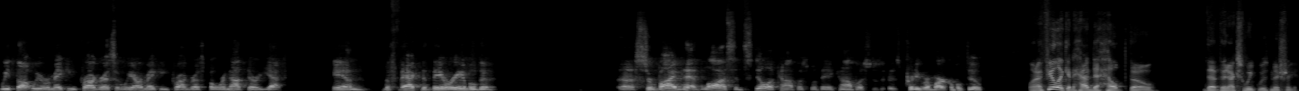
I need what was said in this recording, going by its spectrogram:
We thought we were making progress, and we are making progress, but we're not there yet. And the fact that they were able to uh, survive that loss and still accomplish what they accomplished is, is pretty remarkable too. When I feel like it had to help though that the next week was Michigan,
